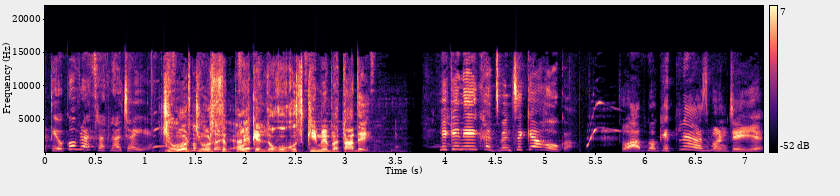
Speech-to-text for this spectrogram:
पतियों को व्रत रखना चाहिए। ज़ोर ज़ोर से बोल के लोगों को स्कीमें बता दे। लेकिन एक हस्बैंड से क्या होगा? तो आपको कितने हस्बैंड चाहिए?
